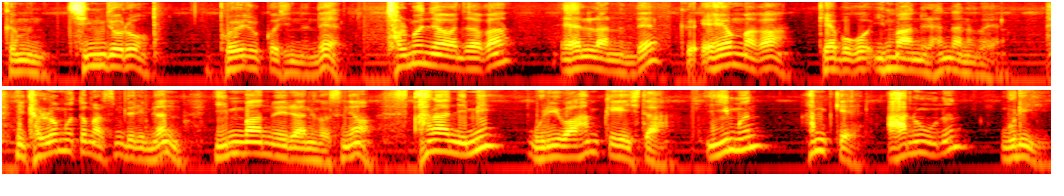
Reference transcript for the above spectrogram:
그러면 징조로 보여줄 것이 있는데 젊은 여자가 애를 낳는데 그 애 엄마가 걔 보고 임마누엘 한다는 거예요. 이 결론부터 말씀드리면 임마누엘이라는 것은요 하나님이 우리와 함께 계시다. 임은 함께, 안우는 우리,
